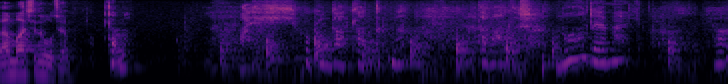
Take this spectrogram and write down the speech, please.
Ben bahçede olacağım. Tamam. Ay bugün de atlattık mı? Tamamdır. Ne oldu Emel? Ya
